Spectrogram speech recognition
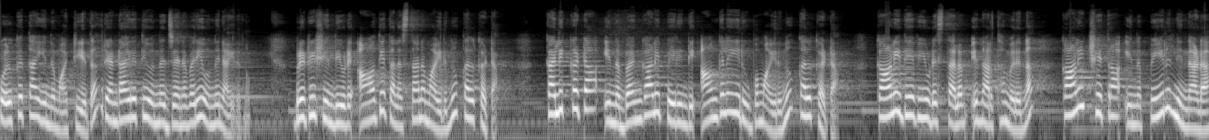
കൊൽക്കത്ത എന്ന് മാറ്റിയത് രണ്ടായിരത്തി ഒന്ന് ജനുവരി ഒന്നിനായിരുന്നു. ബ്രിട്ടീഷ് ഇന്ത്യയുടെ ആദ്യ തലസ്ഥാനമായിരുന്നു കൽക്കട്ട. കലിക്കട്ട എന്ന ബംഗാളി പേരിന്റെ ആംഗലേയ രൂപമായിരുന്നു കൽക്കട്ട. കാളിദേവിയുടെ സ്ഥലം എന്നർത്ഥം വരുന്ന കാളിക്ഷേത്ര എന്ന പേരിൽ നിന്നാണ്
